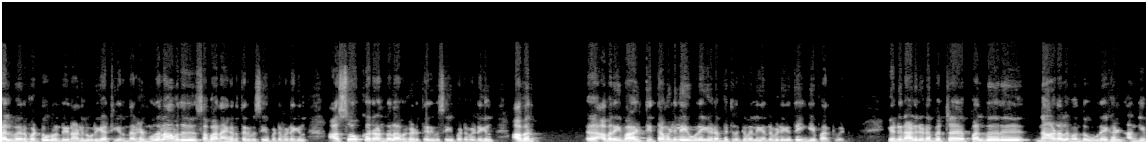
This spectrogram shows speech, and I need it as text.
பல்வேறுபட்டோர் இன்றைய நாளில் உரையாற்றியிருந்தார்கள். முதலாவது சபாநாயகர் தெரிவு செய்யப்பட்ட விடையில் அசோக ரன்வல் அவர்கள் தெரிவு செய்யப்பட்ட விடையில் அவர் அவரை வாழ்த்தி தமிழிலே உரை இடம்பெற்றிருக்கவில்லை என்ற விடயத்தை இங்கே பார்க்க வேண்டும். இன்று நாளில் இடம்பெற்ற பல்வேறு நாடாளுமன்ற உரைகள் அங்கே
